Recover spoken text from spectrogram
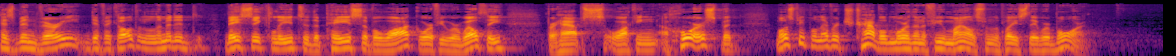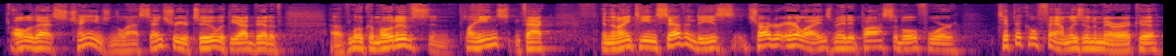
has been very difficult and limited basically to the pace of a walk, or if you were wealthy, perhaps walking a horse, but most people never traveled more than a few miles from the place they were born. All of that's changed in the last century or two with the advent of, of locomotives and planes. In fact, in the 1970s, charter airlines made it possible for typical families in America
